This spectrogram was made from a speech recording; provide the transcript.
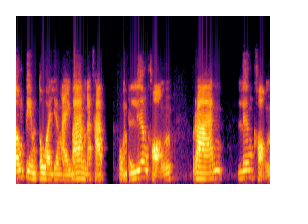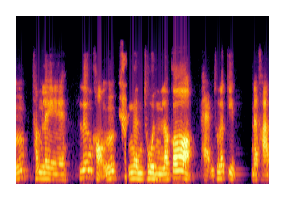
ต้องเตรียมตัวยังไงบ้างนะครับ ผมเป็นเรื่องของร้านเรื่องของทำเล เรื่องของเงินทุนแล้วก็แผนธุรกิจ นะครับ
